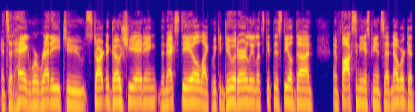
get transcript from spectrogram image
and said, Hey, we're ready to start negotiating the next deal. Like we can do it early. Let's get this deal done. And Fox and ESPN said, No, we're good.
